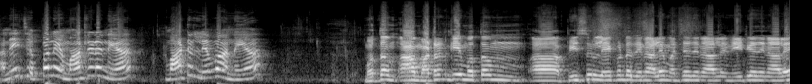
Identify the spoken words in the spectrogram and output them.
అన్నయ్య చెప్పనయ్య మాట్లాడన్నయ్య మాటలు లేవా అన్నయ్య? మొత్తం ఆ మటన్కి మొత్తం ఆ పీసులు లేకుండా తినాలి మంచిగా తినాలి నీట్గా తినాలి.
